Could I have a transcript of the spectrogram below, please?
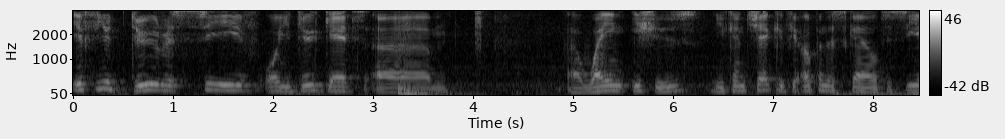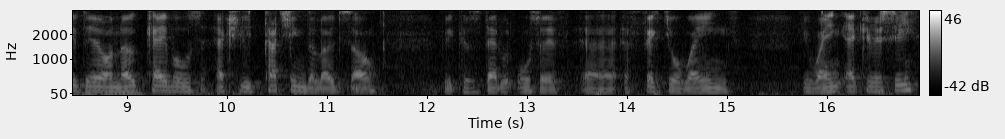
If you do receive or you do get um, uh, weighing issues you can check if you open the scale to see if there are no cables actually touching the load cell because that would also uh, affect your weighing your weighing accuracy.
